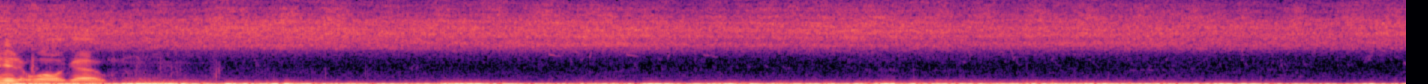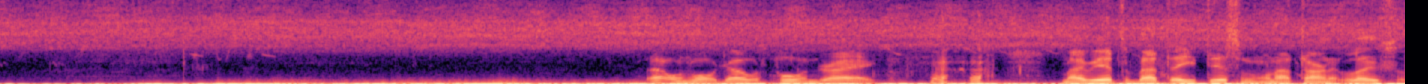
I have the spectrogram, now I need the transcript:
Hit it a while ago. That one a while ago was pulling drag. Maybe it's about to eat this one when I turn it loose. So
